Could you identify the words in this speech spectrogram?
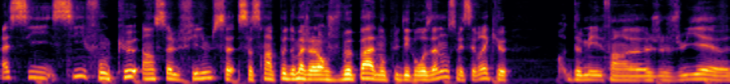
Ah, si s'ils font que un seul film, ça, ça serait un peu dommage. Alors, je veux pas non plus des grosses annonces, mais c'est vrai que fin, juillet,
